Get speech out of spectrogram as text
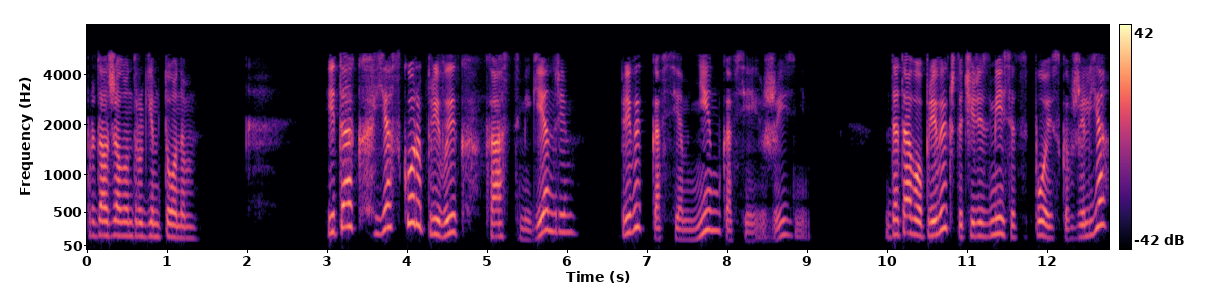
продолжал он другим тоном. «Итак, я скоро привык к Астме Генри, привык ко всем ним, ко всей их жизни. До того привык, что через месяц поисков жилья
